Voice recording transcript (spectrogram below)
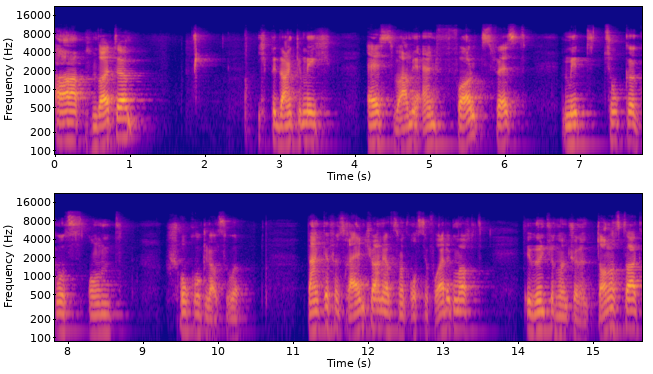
Äh, Leute, ich bedanke mich. Es war mir ein Volksfest mit Zuckerguss und Schokoglasur. Danke fürs Reinschauen, ihr habt mir große Freude gemacht. Ich wünsche euch einen schönen Donnerstag.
